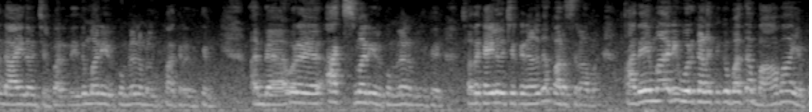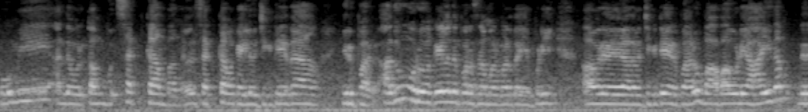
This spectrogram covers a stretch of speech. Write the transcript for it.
அந்த ஆயுதம் வச்சுருப்பார். இந்த இது மாதிரி இருக்கும்ல நம்மளுக்கு பார்க்குறதுக்கு அந்த ஒரு ஆக்ஸ் மாதிரி இருக்கும்ல நம்மளுக்கு. ஸோ அதை கையில் வச்சுருக்கனால தான் பரசுராமன் அதே மாதிரி ஒரு கணக்குக்கு பார்த்தா பாபா எப்போவுமே அந்த ஒரு கம்பு சட்காம்பாங்கல்ல சட்காவை கையில் வச்சுக்கிட்டே தான் இருப்பார். அதுவும் ஒரு வகையில் அந்த பரசுராமர் மாதிரி தான். எப்படி அவர் அதை வச்சுக்கிட்டே இருப்பாரோ பாபாவுடைய ஆயுதம் இந்த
